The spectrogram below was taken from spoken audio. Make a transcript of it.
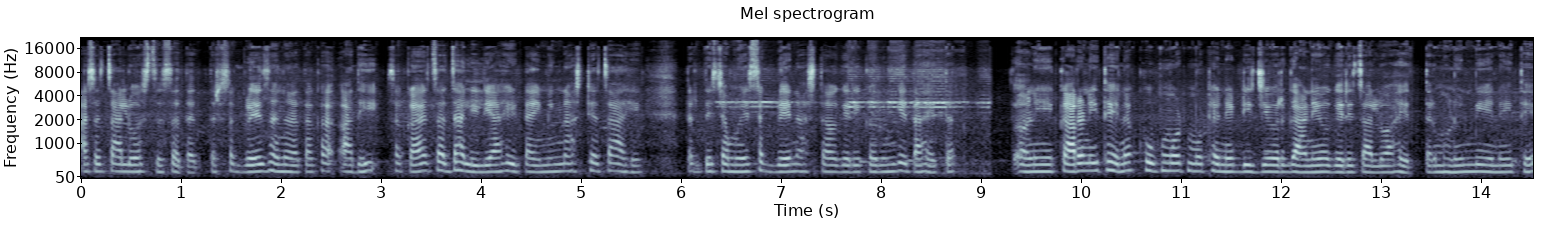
असं चालू असतं सतत. तर सगळेजण आता का आधी सकाळचा झालेली आहे टायमिंग नाश्त्याचा आहे. तर त्याच्यामुळे सगळे नाश्ता वगैरे करून घेत आहेत. आणि कारण इथे ना खूप मोठमोठ्याने डी जेवर गाणे वगैरे चालू आहेत. तर म्हणून मी आहे ना इथे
